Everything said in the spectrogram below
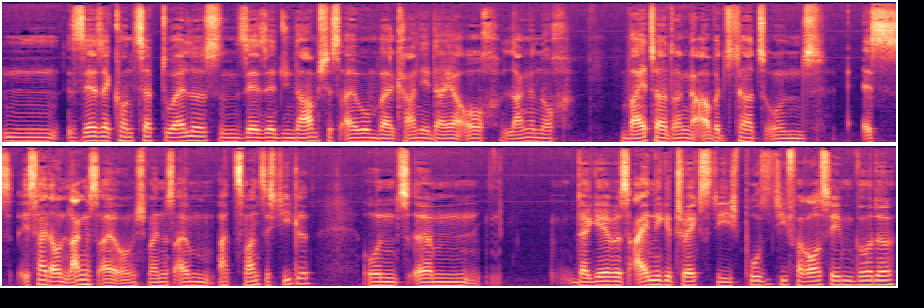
ein sehr, sehr konzeptuelles, ein sehr, sehr dynamisches Album, weil Kanye da ja auch lange noch weiter dran gearbeitet hat und es ist halt auch ein langes Album. Ich meine, das Album hat 20 Titel und ähm, da gäbe es einige Tracks, die ich positiv herausheben würde,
